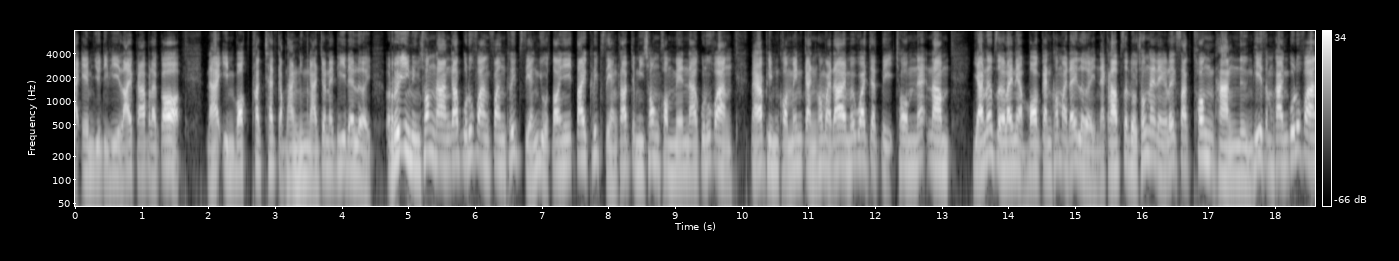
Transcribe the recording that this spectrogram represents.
RM UTP Live ครับ แล้วก็นะอินบ็อกซ์ทักแชทกับทางทีมงานเจ้าหน้าที่ได้เลย หรืออีกหนึ่งช่องทางครับคุณผู้ฟังฟังคลิปเสียงอยู่ตอนนี้ใต้คลิปเสียงครับจะมีช่องคอมเมนต์นะคุณผู้ฟังนะครับพิมพ์คอมเมนต์กันเข้ามาได้ ไม่ว่าจะติชมแนะนำ อยากเริ่มเสนออะไรเนี่ยบอกกันเข้ามาได้เลยนะครับสะดวกช่องไหนเล็กสักช่องทางหนึ่งที่สำคัญคุณผู้ฟัง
